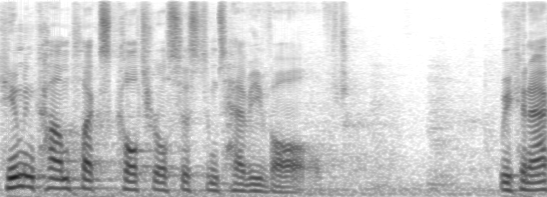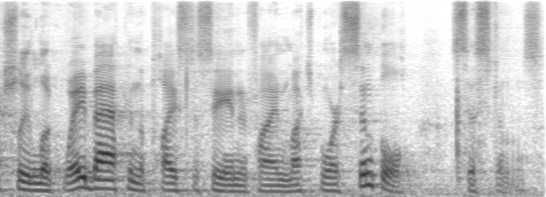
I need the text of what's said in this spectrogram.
Human complex cultural systems have evolved. We can actually look way back in the Pleistocene and find much more simple systems.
